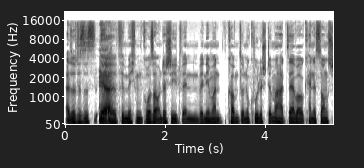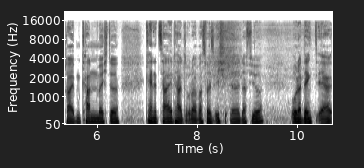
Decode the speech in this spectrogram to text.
Also das ist Ja. äh, für mich ein großer Unterschied, wenn, wenn jemand kommt und eine coole Stimme hat, selber keine Songs schreiben kann, möchte, keine Zeit hat oder was weiß ich äh, dafür oder denkt, er,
